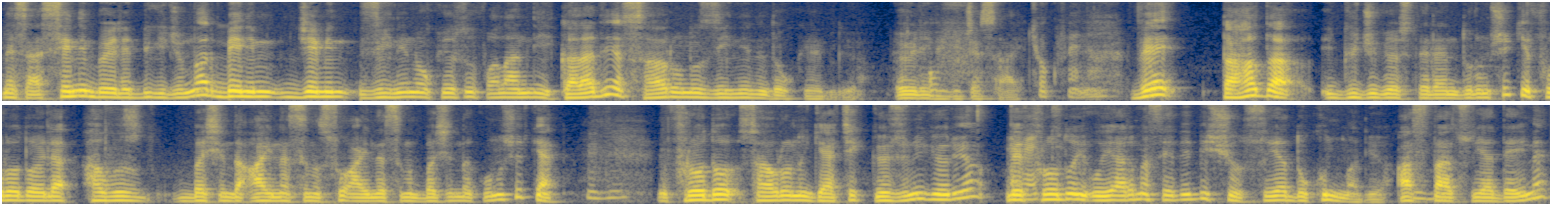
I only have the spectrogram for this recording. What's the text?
mesela senin böyle bir gücün var, benim Cem'in zihnini okuyorsun falan değil. Galadriel Sauron'un zihnini de okuyabiliyor. Öyle bir güce sahip. Çok fena. Ve daha da gücü gösteren durum şu ki Frodo'yla havuz başında aynasını, su aynasının başında konuşurken Frodo Sauron'un gerçek gözünü görüyor ve Evet. Frodo'yu uyarma sebebi şu. Suya dokunma diyor. Asla suya değme.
